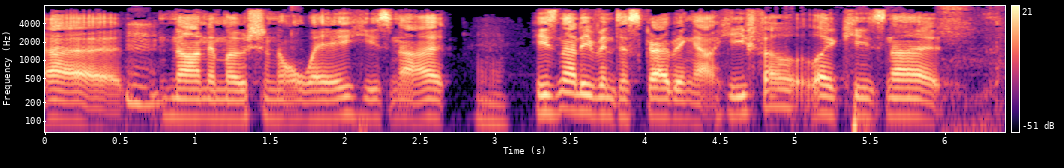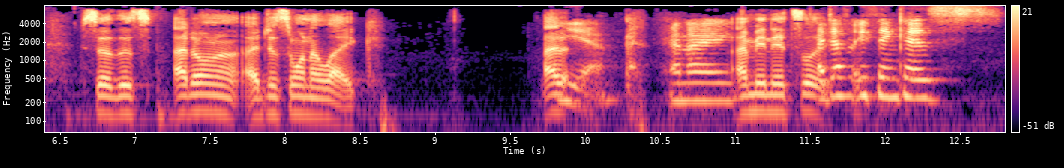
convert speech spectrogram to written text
uh, hmm. non-emotional way. He's not. Hmm. He's not even describing how he felt. Like he's not. So this, I don't know. I just want to like. I, yeah. And I I mean, it's like I definitely think as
